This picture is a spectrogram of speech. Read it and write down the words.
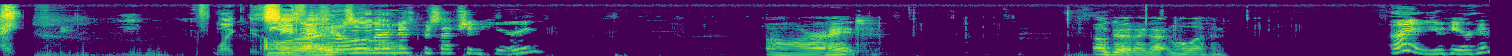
hey. If, like, it- see Caesar, he Alright. hears it roll at all. awareness, perception, hearing. All right. Oh, good. I got an eleven. All right, you hear him.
